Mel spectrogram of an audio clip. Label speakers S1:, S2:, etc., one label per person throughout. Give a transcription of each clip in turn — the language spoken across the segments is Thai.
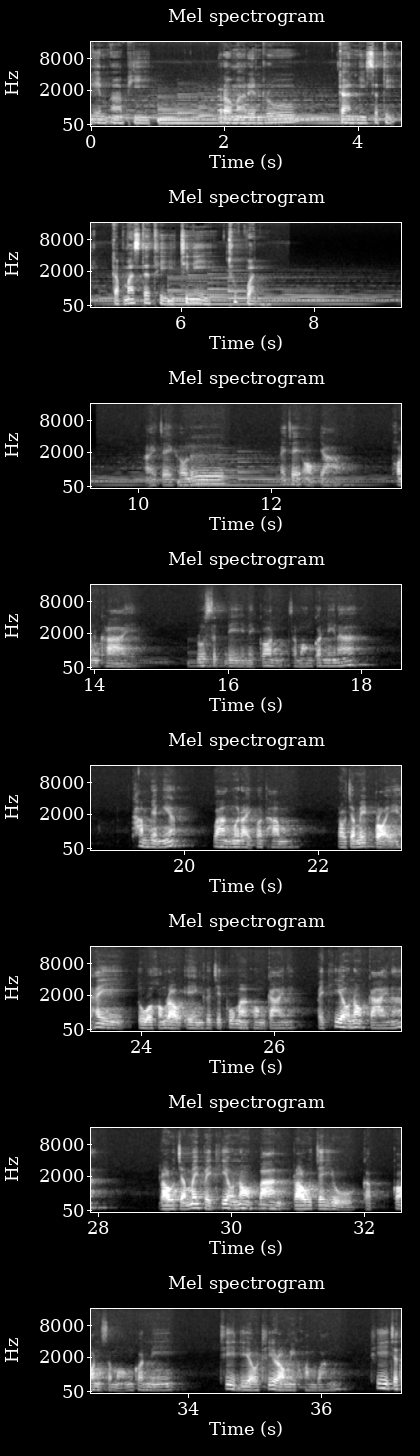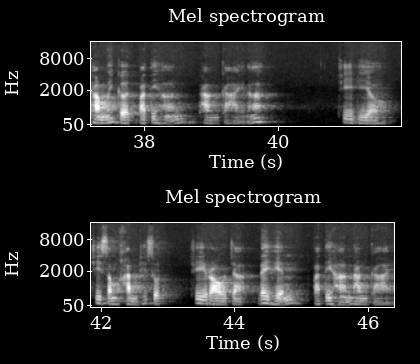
S1: น MRP เรามาเรียนรู้การมีสติกับ Master T ที่ที่นี่ทุกวัน
S2: หายใจเข้าลึก หายใจออกยาว ผ่อนคลาย รู้สึกดีในก้อนสมองก้อนนี้นะทำอย่างเงี้ยว่างเมื่อไหร่ก็ทำเราจะไม่ปล่อยให้ตัวของเราเองคือจิตผู้มาของกายเนี่ยไปเที่ยวนอกกายนะ เราจะไม่ไปเที่ยวนอกบ้าน เราจะอยู่กับก้อนสมองก้อนนี้ ที่เดียวที่เรามีความหวัง ที่จะทำให้เกิดปาฏิหาริย์ทางกายนะ ที่เดียวที่สำคัญที่สุดที่เราจะได้เห็นปาฏิหาริย์ทางกาย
